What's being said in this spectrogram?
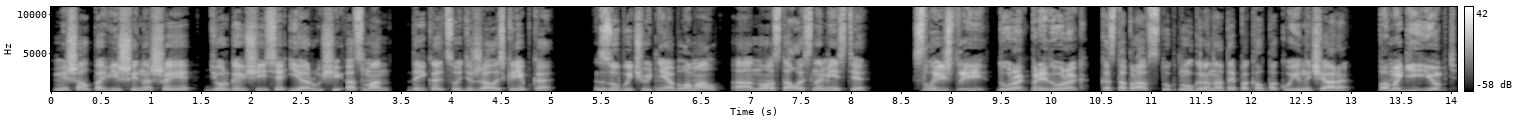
Мешал повисший на шее, дергающийся и орущий осман, да и кольцо держалось крепко. Зубы чуть не обломал, а оно осталось на месте. «Слышь ты, дурак-придурок!» Костоправ стукнул гранатой по колпаку янычара. «Помоги, ёпть!»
